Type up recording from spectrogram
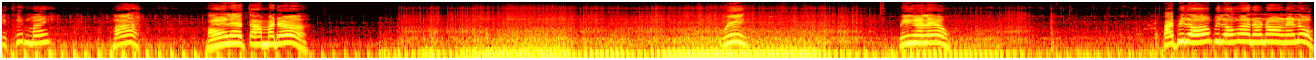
จะขึ้นไหมมามาเร็วตามมาเด้อวิ่ง วิ่งเร็วไปพี่หลงพี่หลงเออน้องๆนะลูก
